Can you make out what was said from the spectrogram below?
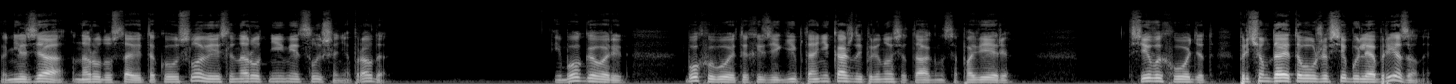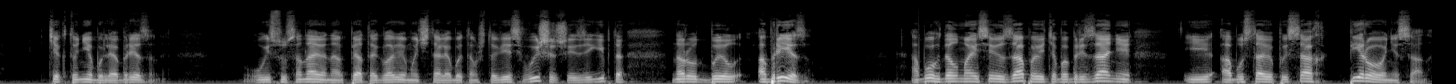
нельзя народу ставить такое условие, если народ не имеет слышания, правда? И Бог говорит, Бог выводит их из Египта, они каждый приносит агнца по вере. Все выходят. Причем до этого уже все были обрезаны, те, кто не были обрезаны. У Иисуса Навина в пятой главе мы читали об этом, что весь вышедший из Египта народ был обрезан. А Бог дал Моисею заповедь об обрезании и об уставе Писах первого Ниссана.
